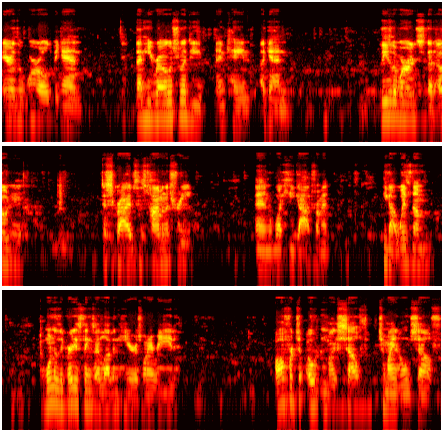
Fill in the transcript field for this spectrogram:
ere the world began. Then he rose from the deep and came again. These are the words that Odin describes his time in the tree and what he got from it. He got wisdom. One of the greatest things I love in here is when I read, Offer to Odin myself to mine own self.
